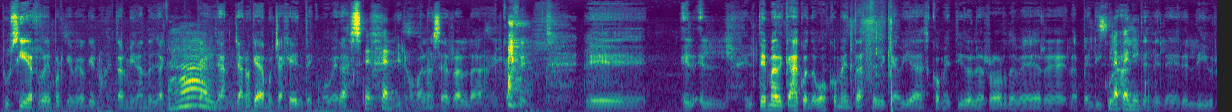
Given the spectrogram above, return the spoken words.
tu cierre, porque veo que nos están mirando ya, ya, ya, no queda mucha gente, como verás, y nos van a cerrar la, el café. Eh, el, el, el, tema de acá, cuando vos comentaste de que habías cometido el error de ver eh, la, película antes de leer el libro,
